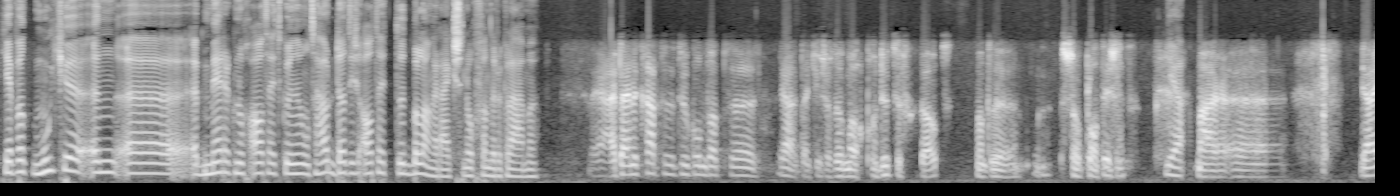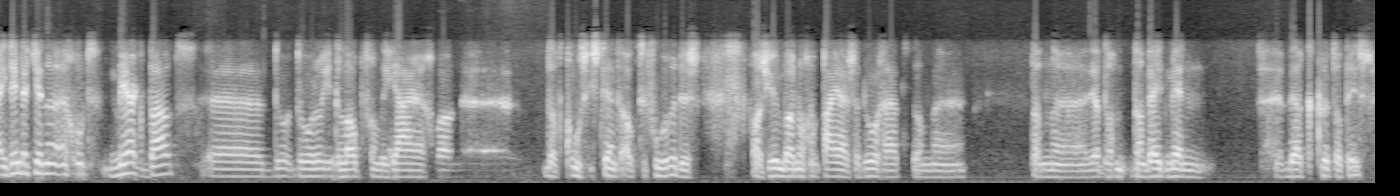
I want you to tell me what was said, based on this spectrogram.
Ja, want moet je een, uh, het merk nog altijd kunnen onthouden? Dat is altijd het belangrijkste nog van de reclame. Nou ja, uiteindelijk gaat het natuurlijk om dat, uh, ja, dat je zoveel mogelijk producten verkoopt. Want uh, zo plat is het. Ja. Maar ja, ik denk dat je een, een goed merk bouwt door, door in de loop van de jaren gewoon dat consistent ook te voeren. Dus als Jumbo nog een paar jaar zo doorgaat, dan, dan, ja, dan, dan weet men welke club dat is.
